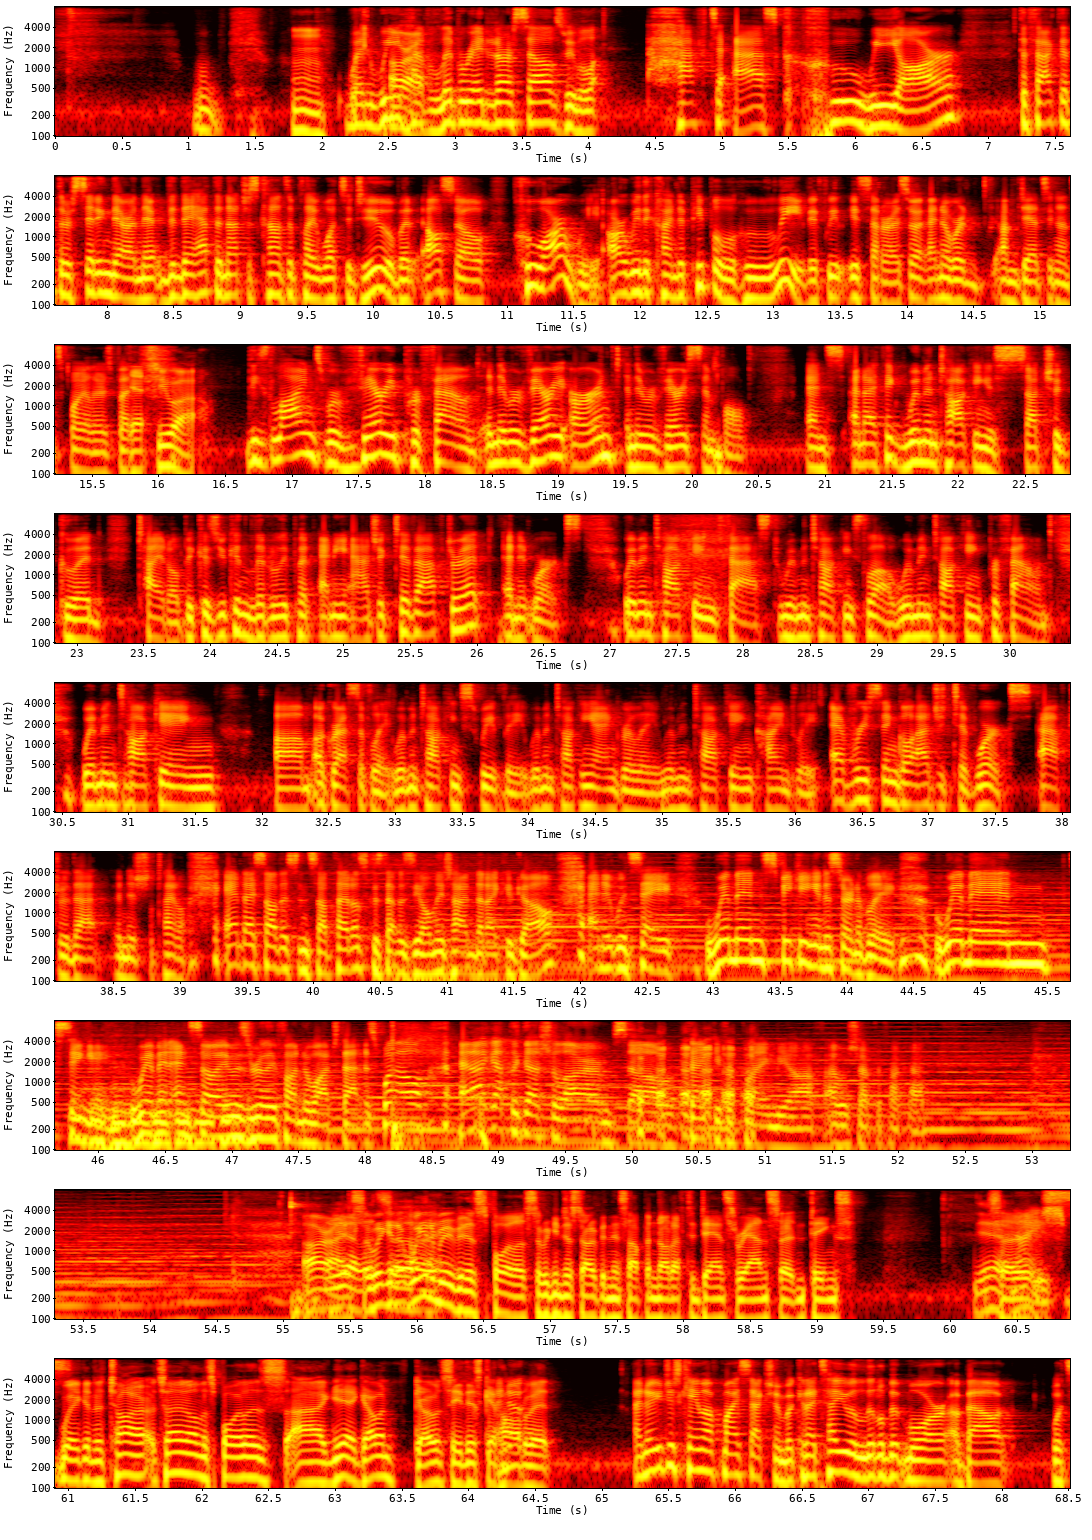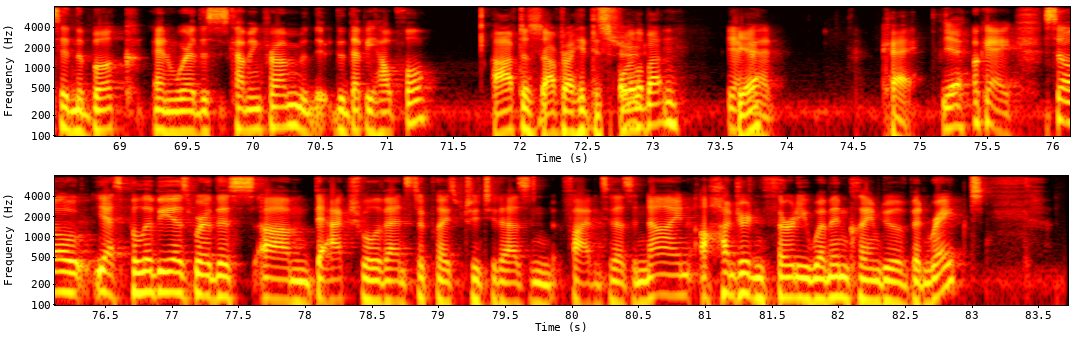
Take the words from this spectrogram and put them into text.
hmm. when we All right. have liberated ourselves, we will have to ask who we are. The fact that they're sitting there and they have to not just contemplate what to do, but also who are we? Are we the kind of people who leave? If we, etc. So I know we're I'm dancing on spoilers, but Yes, you are. these lines were very profound and they were very earned and they were very simple. And, and I think women talking is such a good title because you can literally put any adjective after it and it works. Women talking fast, women talking slow, women talking profound, women talking um, aggressively, women talking sweetly, women talking angrily, women talking kindly. Every single adjective works after that initial title. And I saw this in subtitles because that was the only time that I could go. And it would say women speaking indiscernibly, women singing, women. And so it was really fun to watch that as well. And I got the gush alarm. So thank you for playing me off. I will shut the fuck up. All right, Yeah, so we're gonna we're uh, gonna move into spoilers, so we can just open this up and not have to dance around certain things. Yeah. So Nice. we're gonna turn on the spoilers. Uh, yeah, go and go and see this. Get I know- hold of it. I know you just came off my section, but can I tell you a little bit more about what's in the book and where this is coming from? Would would that be helpful? After after I hit the spoiler Sure. button. Yeah, Yeah. go ahead. Okay. yeah. Okay, so yes, Bolivia is where this um, the actual events took place between 2005 and 2009. 130 women claim to have been raped,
